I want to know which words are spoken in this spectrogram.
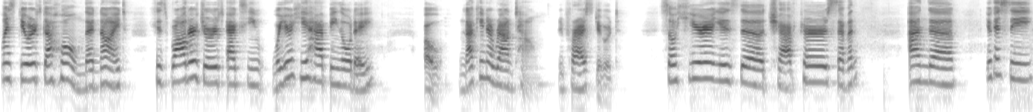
When Stuart got home that night, his brother George asked him where he had been all day. Oh, knocking around town, replied Stuart. So here is the chapter seven, and uh, you can see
